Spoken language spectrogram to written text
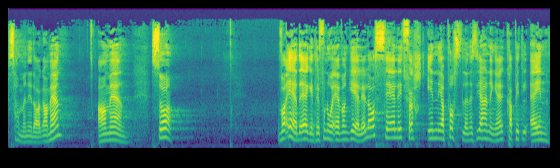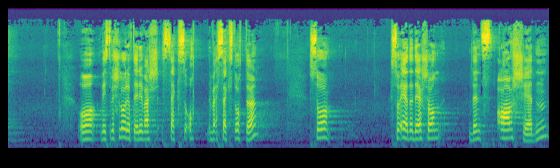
sammen i dag. Amen? Amen. Så hva er det egentlig for noe evangeliet? La oss se litt først inn i apostlenes gjerninger, kapittel 1. Og Hvis vi slår opp der i vers 6-8, så, så er det der sånn Den avskjeden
